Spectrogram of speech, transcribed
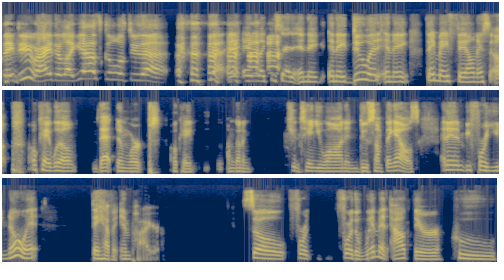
they do, right? They're like, yeah, it's cool. Let's do that. yeah, and, and, like you said, and they and they do it, and they they may fail, and they say, oh, okay, well, that didn't work. Okay, I'm gonna continue on and do something else, and then before you know it, they have an empire. So for for the women out there who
